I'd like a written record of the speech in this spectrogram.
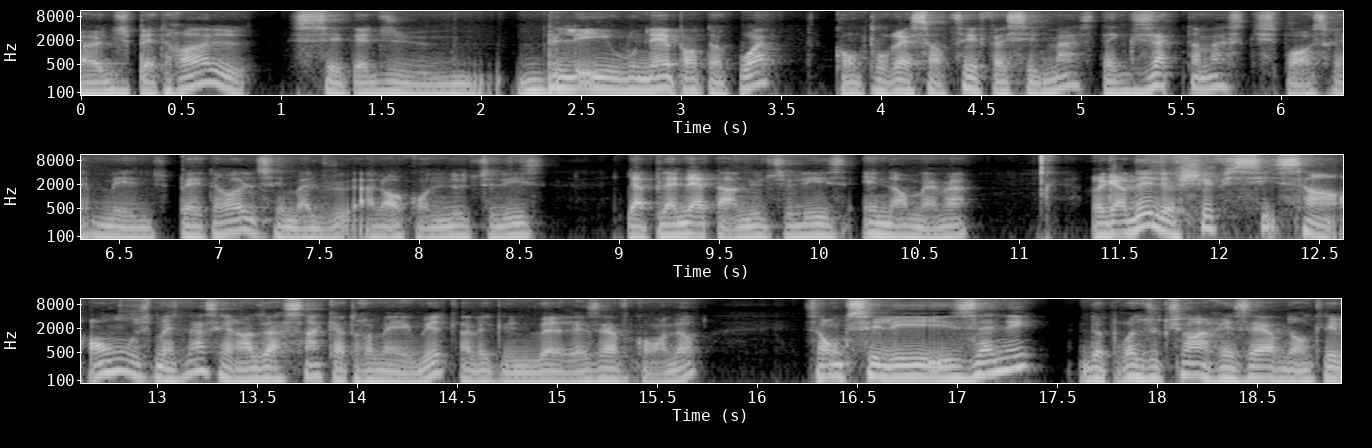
euh, du pétrole, c'était du blé ou n'importe quoi qu'on pourrait sortir facilement, c'est exactement ce qui se passerait. Mais du pétrole, c'est mal vu, alors qu'on utilise, la planète en utilise énormément. Regardez le chiffre ici, 111. Maintenant, c'est rendu à 188 avec les nouvelles réserves qu'on a. Donc, c'est les années de production en réserve. Donc, les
